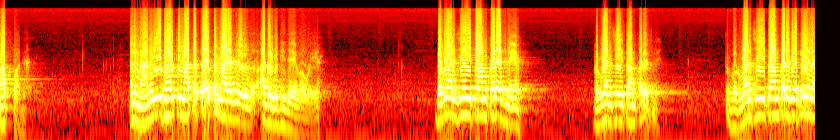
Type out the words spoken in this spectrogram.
માપવાના. અને માનવીય ભાવથી માત્ર તો પણ મારે જ આગળ વધી જાય એવા હોય ભગવાન છે તો આમ કરે જ ને એમ. ભગવાન છે તો આમ કરે જ ને. તો ભગવાન છે તો આમ કરે છે એટલે એને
